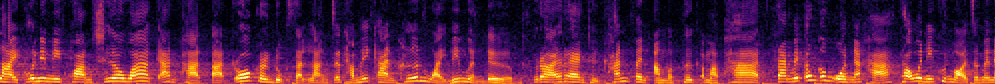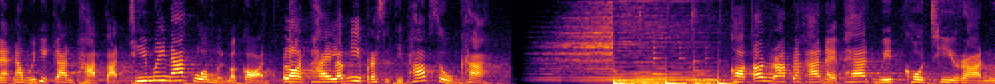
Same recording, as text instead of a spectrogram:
หลายคนมีความเชื่อว่าการผ่าตัดโรคกระดูกสันหลังจะทำให้การเคลื่อนไหวไม่เหมือนเดิม ร้ายแรงถึงขั้นเป็นอัมพฤกษ์อัมพาตแต่ไม่ต้องกังวลนะคะ เพราะวันนี้คุณหมอจะมาแนะนำวิธีการผ่าตัดที่ไม่น่ากลัวเหมือนเมื่อก่อน ปลอดภัยและมีประสิทธิภาพสูงค่ะ ขอต้อนรับนะคะนายแพทย์วิทย์โคชีรานุ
